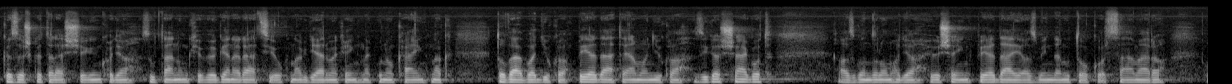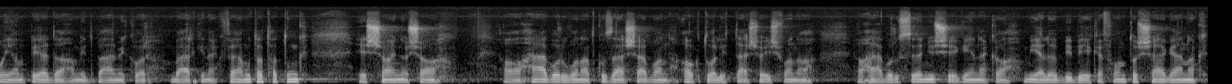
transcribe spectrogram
Közös kötelességünk, hogy az utánunk jövő generációknak, gyermekeinknek, unokáinknak továbbadjuk a példát, elmondjuk az igazságot. Azt gondolom, hogy a hőseink példája az minden utókor számára olyan példa, amit bármikor bárkinek felmutathatunk, és sajnos a, a háború vonatkozásában aktualitása is van a, a háború szörnyűségének, a mielőbbi béke fontosságának,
